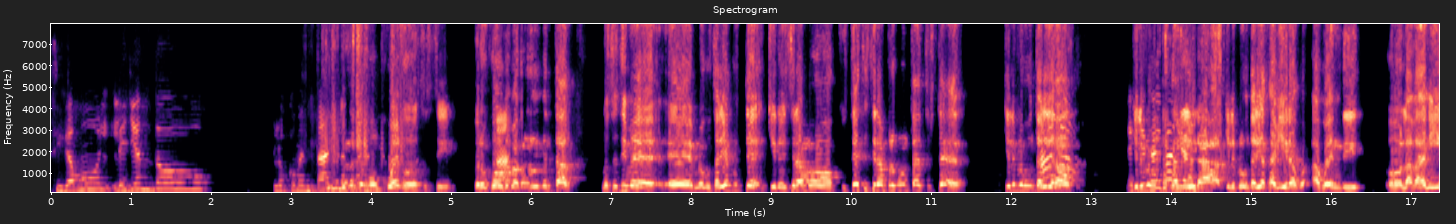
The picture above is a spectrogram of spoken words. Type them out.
sigamos leyendo los comentarios. Yo no tengo un juego, eso sí, pero un juego ¿Ah? que me acabo de inventar. No sé si me, eh, me gustaría que, usted, que, hiciéramos, que ustedes hicieran preguntas entre ustedes. ¿Qué le preguntaría, Ah, ¿qué le pregunta. Javier a- qué le preguntaría Javier a, a Wendy o la Dani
